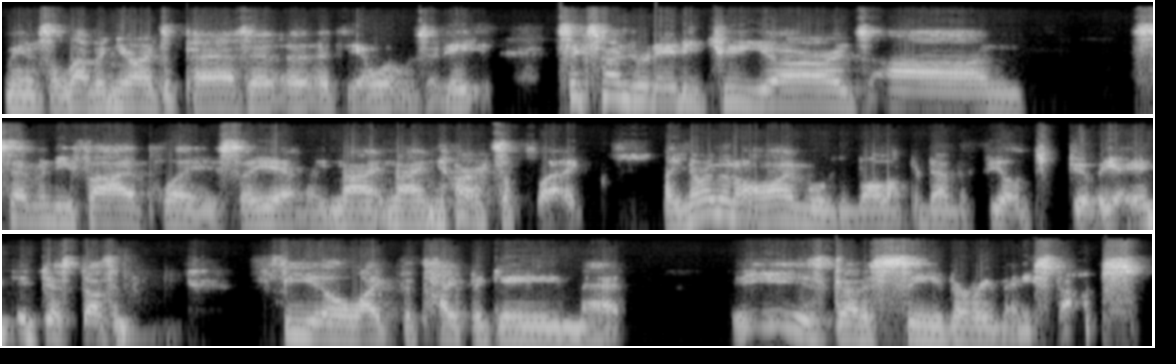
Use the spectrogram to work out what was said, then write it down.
mean, it was 11 yards a pass. At, at the, what was it? Eight, 682 yards on 75 plays. So yeah, like nine nine yards a play. Like Northern Illinois moved the ball up and down the field too. But yeah, it, it just doesn't feel like the type of game that is going to see very many stops.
